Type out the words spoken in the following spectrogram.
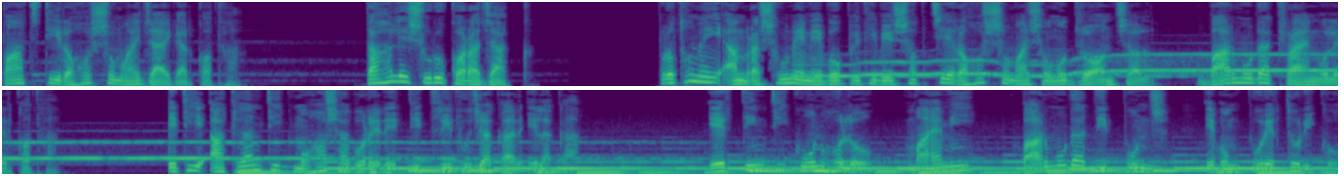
পাঁচটি রহস্যময় জায়গার কথা। তাহলে শুরু করা যাক। প্রথমেই আমরা শুনে নেব পৃথিবীর সবচেয়ে রহস্যময় সমুদ্র অঞ্চল, বারমুডা ট্রায়াঙ্গলের কথা। এটি আটলান্টিক মহাসাগরের একটি ত্রিভুজাকার এলাকা। এর তিনটি কোণ হল মায়ামি, বারমুডা দ্বীপপুঞ্জ এবং পুয়ের্তো রিকো।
